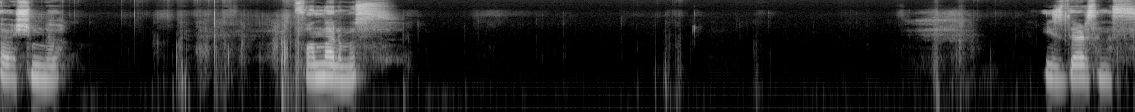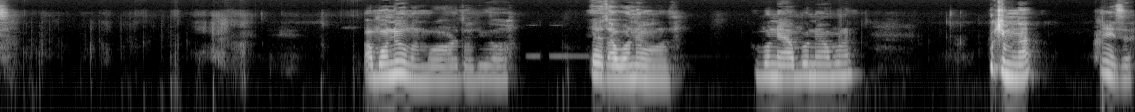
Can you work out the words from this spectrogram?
Evet şimdi. Fanlarımız. İzlersiniz. Abone olun bu arada diyor. Evet abone olun. Abone abone abone. Bu kim lan? Neyse.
